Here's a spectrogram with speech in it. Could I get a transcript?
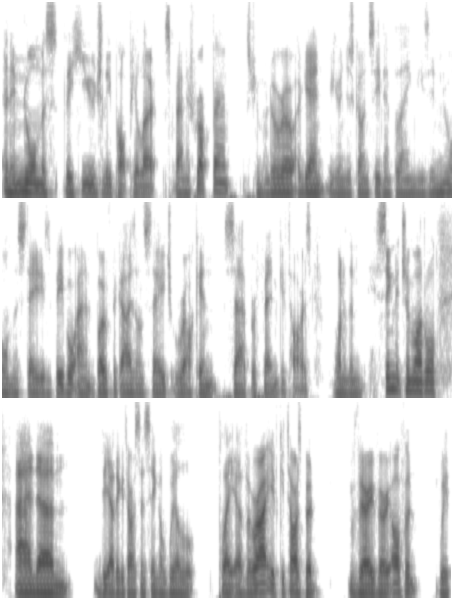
an enormously, hugely popular Spanish rock band, Extremoduro. Again, you can just go and see them playing these enormous stadiums of people, and both the guys on stage rocking Sabrafen guitars. One of them is signature model, and um, the other guitarist and singer will play a variety of guitars, but very, very often with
